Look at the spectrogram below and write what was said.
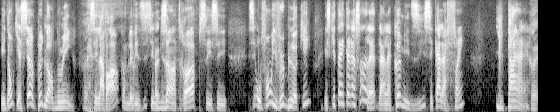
Et donc, il essaie un peu de leur nuire. C'est l'avare, comme vous l'avez dit, c'est le misanthrope, c'est au fond, il veut bloquer. Et ce qui est intéressant dans la, comédie, c'est qu'à la fin, il perd.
